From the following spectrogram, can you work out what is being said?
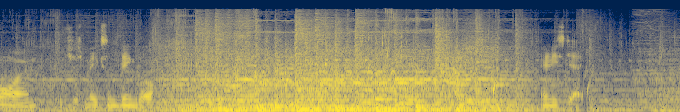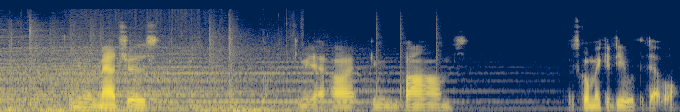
Form, which just makes him dingle. And he's dead. Give me the matches. Give me that heart. Give me the bombs. Let's go make a deal with the devil.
